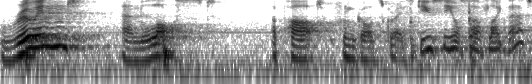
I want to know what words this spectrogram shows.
ruined and lost apart from God's grace. Do you see yourself like that?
